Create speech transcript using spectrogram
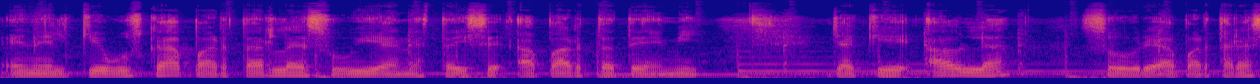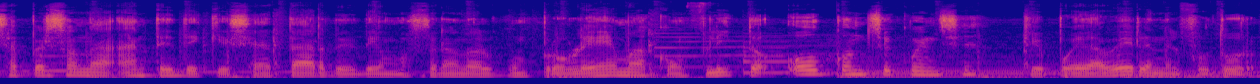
en el que busca apartarla de su vida. En esta dice apártate de mí, ya que habla sobre apartar a esa persona antes de que sea tarde, demostrando algún problema, conflicto o consecuencia que pueda haber en el futuro.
